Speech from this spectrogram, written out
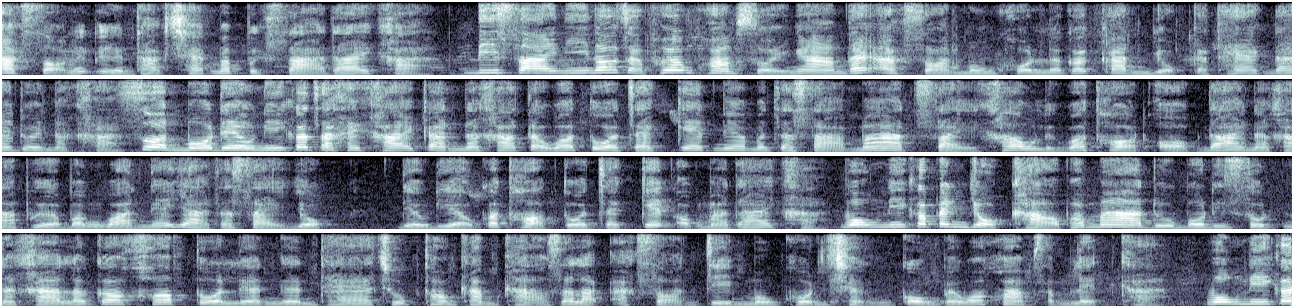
อักษรอื่นๆ ทักแชทมาปรึกษาได้ค่ะ ดีไซน์นี้นอกจากเพิ่มความสวยงามได้อักษรมงคล แล้วก็กันหยกกระแทกได้ด้วยนะคะ ส่วนโมเดลนี้ก็จะคล้ายๆกันนะคะ แต่ว่าตัวแจ็คเก็ตเนี่ยมันจะสามารถใส่เข้าหรือว่าถอดออกได้นะคะ เผื่อบางวันเนี่ยอยากจะใส่หยก เดี่ยวๆก็ถอดตัวแจ็คเก็ตออกมาได้ค่ะ วงนี้ก็เป็นหยกขาวพม่าดูบริสุทธิ์นะคะ แล้วก็ครอบตัวเรือนเงินแท้ชุบทองคำขาวสลักอักษรจีนมงคลเฉิงกงแปลว่าความสำเร็จค่ะ วงนี้ก็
